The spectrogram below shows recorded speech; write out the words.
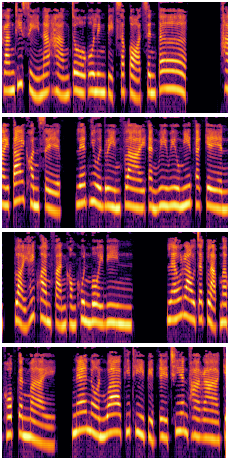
ครั้งที่ 4 ณ หางโจโอลิมปิกสปอร์ตเซ็นเตอร์ ภายใต้คอนเซปต์ Let your dream fly and we will meet again ปล่อยให้ความฝันของคุณโบยบิน แล้วเราจะกลับมาพบกันใหม่ แน่นอนว่าพิธีปิดเอเชียนพาราเก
